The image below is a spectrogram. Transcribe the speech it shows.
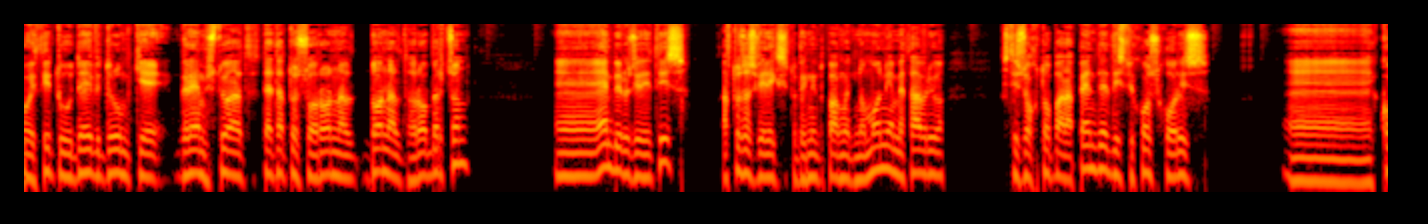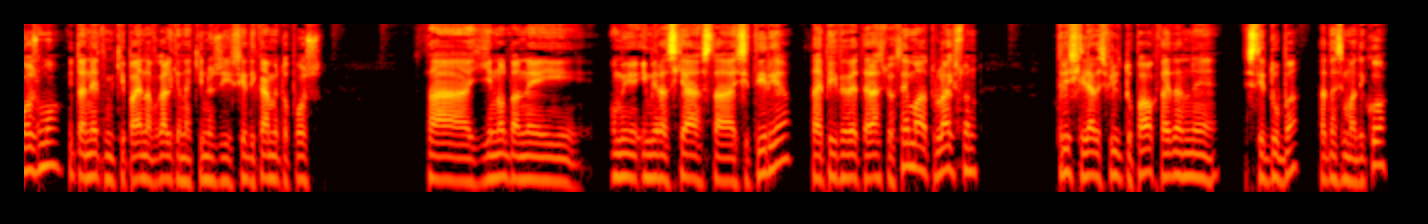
βοηθή του David Room και Graham Stewart, τέταρτος ο Ronald, Donald Robertson, ε, έμπειρος διαιτητής. Αυτός θα σφυρίξει το παιχνίδι του ΠΑΟΚ με την Ομόνια μεθαύριο στις 8 παρα 5, δυστυχώς χωρίς ε, κόσμο. Ήταν έτοιμη και η ΠΑΕ να βγάλει και ανακοίνωση σχετικά με το πώς θα γινόταν η, ομοι- η μοιρασιά στα εισιτήρια. Θα υπήρχε βέβαια τεράστιο θέμα. Τουλάχιστον 3.000 φίλοι του ΠΑΟΚ θα ήταν ε, στην Τούμπα. Θα ήταν σημαντικό.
